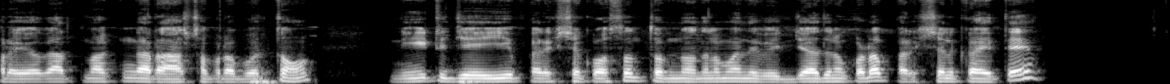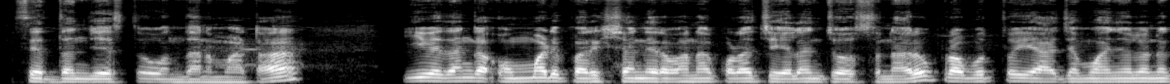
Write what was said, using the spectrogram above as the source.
ప్రయోగాత్మకంగా రాష్ట్ర ప్రభుత్వం నీట్ జేఈ పరీక్ష కోసం తొమ్మిది వందల మంది విద్యార్థులను కూడా పరీక్షలకు అయితే సిద్ధం చేస్తూ ఉందన్నమాట. ఈ విధంగా ఉమ్మడి పరీక్ష నిర్వహణ కూడా చేయాలని చూస్తున్నారు. ప్రభుత్వ యాజమాన్యంలోని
